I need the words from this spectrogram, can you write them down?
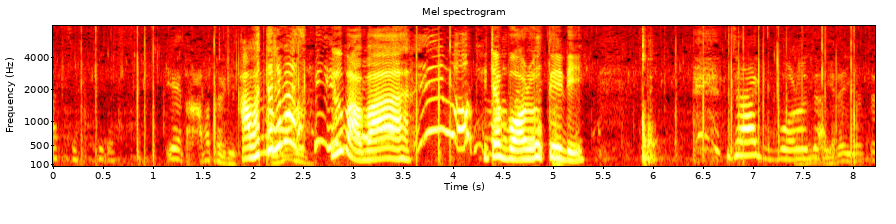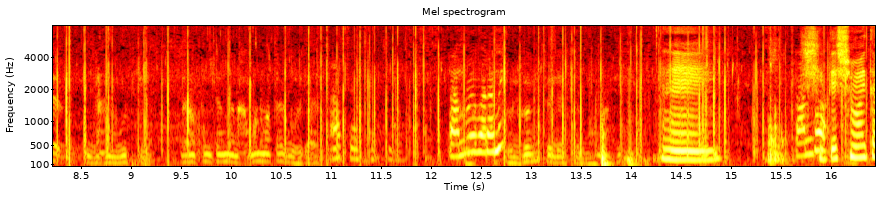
আচ্ছা আবার তৈরি মাছ। ইউ বাবা এটা বড় তেরে। যাক বড় যাক। আচ্ছা আচ্ছা হ্যাঁ শীতের সময় তো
